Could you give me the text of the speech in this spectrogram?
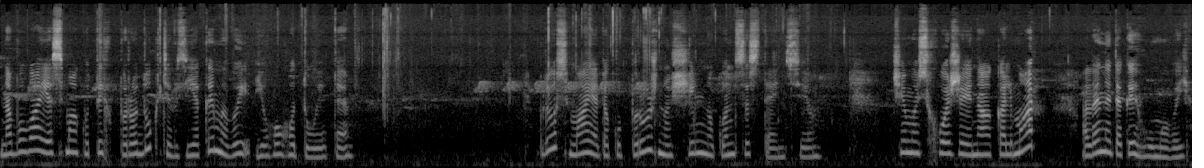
Набуває смаку тих продуктів, з якими ви його готуєте. Плюс має таку пружну щільну консистенцію. Чимось схожий на кальмар, але не такий гумовий.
